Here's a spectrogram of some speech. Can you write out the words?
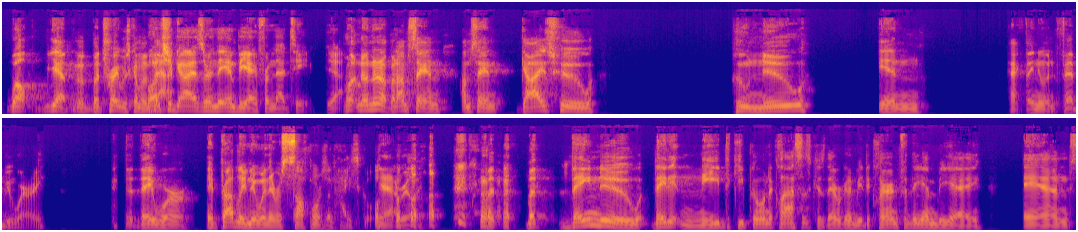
well, yeah, but, but Tre was coming. A bunch back. of guys are in the NBA from that team. Yeah. Well, no, no, no. But I'm saying, I'm saying guys who who knew in heck, they knew in February that they were. They probably knew when they were sophomores in high school. Yeah, really. but but they knew they didn't need to keep going to classes because they were going to be declaring for the NBA and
